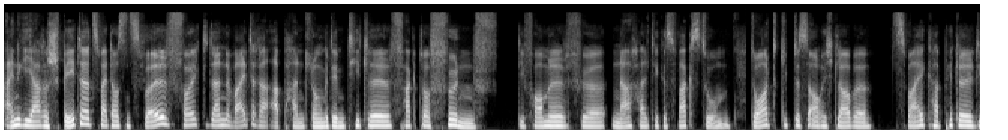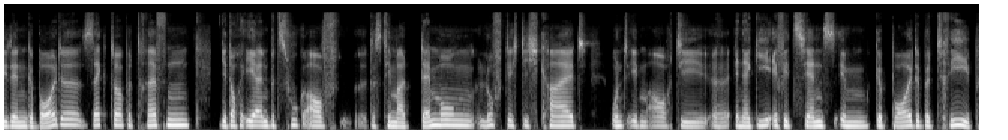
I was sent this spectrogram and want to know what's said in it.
Einige Jahre später, 2012, folgte dann eine weitere Abhandlung mit dem Titel Faktor 5, die Formel für nachhaltiges Wachstum. Dort gibt es auch, ich glaube, zwei Kapitel, die den Gebäudesektor betreffen, jedoch eher in Bezug auf das Thema Dämmung, Luftdichtigkeit und eben auch die äh, Energieeffizienz im Gebäudebetrieb.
